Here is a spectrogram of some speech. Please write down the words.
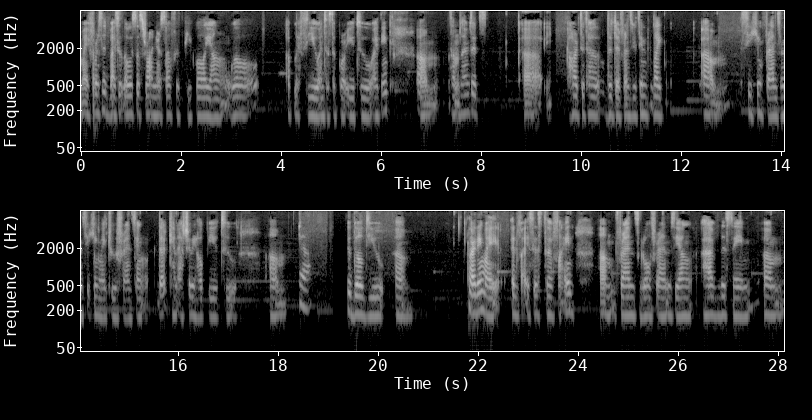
my first advice is always to surround yourself with people young will uplift you and to support you too. I think um, sometimes it's uh, hard to tell the difference between like um, seeking friends and seeking like true friends and that can actually help you to um, Yeah. to build you. Um, so I think my advice is to find um, friends, girlfriends, young, have the same um,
